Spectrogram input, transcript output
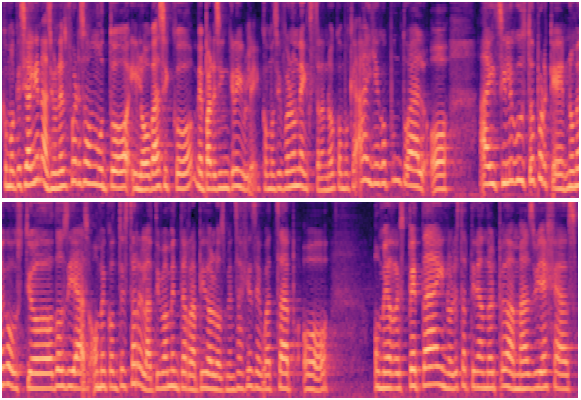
como que si alguien hace un esfuerzo mutuo y lo básico, me parece increíble, como si fuera un extra, ¿no? Como que, ay, llegó puntual, o, ay, sí le gustó porque no me gustió dos días, o me contesta relativamente rápido los mensajes de WhatsApp, o, o me respeta y no le está tirando el pedo a más viejas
